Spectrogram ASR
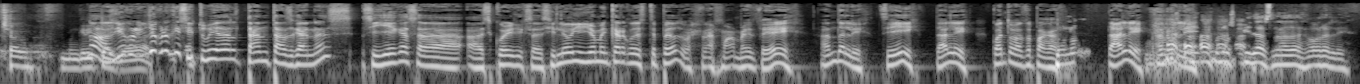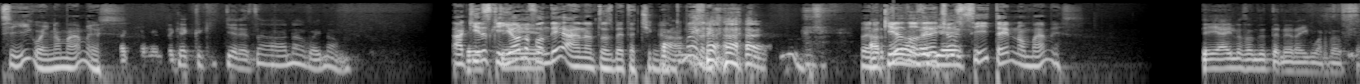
Chao. No, yo, creo, que si tuviera tantas ganas, si llegas a, a, Square Enix a decirle, oye, yo me encargo de este pedo, mames, eh, ándale, sí, dale. ¿Cuánto vas a pagar? Dale, ándale. No nos pidas nada, órale. Sí, güey, no mames. Exactamente. ¿Qué, quieres? No, no, güey, no. Ah, ¿quieres que yo lo este, fonde? Ah, no, entonces vete a chingar tu ah. madre. Pero ¿quieres los derechos? Sí, ten, no mames. Sí, ahí los han de tener ahí guardados.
